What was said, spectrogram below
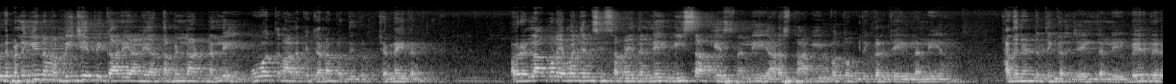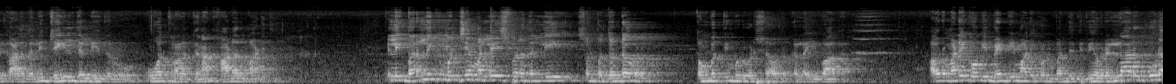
ಇವತ್ತು ಬೆಳಗ್ಗೆ ನಮ್ಮ ಬಿ ಜೆ ಪಿ ಕಾರ್ಯಾಲಯ ತಮಿಳುನಾಡಿನಲ್ಲಿ ಮೂವತ್ನಾಲ್ಕು ಜನ ಬಂದಿದ್ದರು ಚೆನ್ನೈದಲ್ಲಿ. ಅವರೆಲ್ಲ ಕೂಡ ಎಮರ್ಜೆನ್ಸಿ ಸಮಯದಲ್ಲಿ ವೀಸಾ ಕೇಸ್ನಲ್ಲಿ ಅರೆಸ್ಟ್ ಆಗಿ ಇಪ್ಪತ್ತೊಂದು ತಿಂಗಳ ಜೈಲಿನಲ್ಲಿ, ಹದಿನೆಂಟು ತಿಂಗಳ ಜೈಲಿನಲ್ಲಿ, ಬೇರೆ ಬೇರೆ ಕಾಲದಲ್ಲಿ ಜೈಲಿನಲ್ಲಿ ಇದ್ದರು. ಮೂವತ್ತ್ನಾಲ್ಕು ಜನ ಆರ್ಡರ್ ಮಾಡಿದ್ರು. ಇಲ್ಲಿಗೆ ಬರಲಿಕ್ಕೆ ಮುಂಚೆ ಮಲ್ಲೇಶ್ವರದಲ್ಲಿ ಸ್ವಲ್ಪ ದೊಡ್ಡವರು ತೊಂಬತ್ತ್ಮೂರು ವರ್ಷ ಅವ್ರಿಗೆಲ್ಲ ಇವಾಗ. ಅವ್ರ ಮನೆಗೆ ಹೋಗಿ ಭೇಟಿ ಮಾಡಿಕೊಂಡು ಬಂದಿದ್ದೀವಿ. ಅವರೆಲ್ಲರೂ ಕೂಡ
